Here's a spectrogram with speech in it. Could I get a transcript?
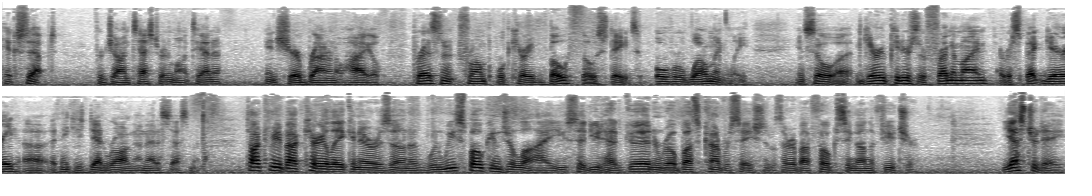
except for Jon Tester in Montana and Sherrod Brown in Ohio. President Trump will carry both those states overwhelmingly. And so uh, Gary Peters is a friend of mine. I respect Gary. Uh, I think he's dead wrong on that assessment. Talk to me about Kari Lake in Arizona. When we spoke in July, you said you'd had good and robust conversations with her about focusing on the future. Yesterday,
